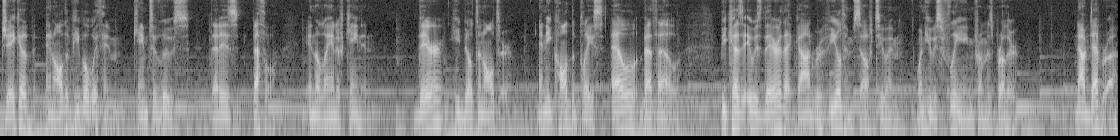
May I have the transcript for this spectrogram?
Jacob and all the people with him came to Luz, that is, Bethel, in the land of Canaan. There he built an altar, and he called the place El Bethel, because it was there that God revealed himself to him when he was fleeing from his brother. Now Deborah,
